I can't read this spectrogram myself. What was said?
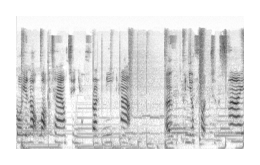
sure you're not locked out in your front kneecap. Open your foot to the side.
